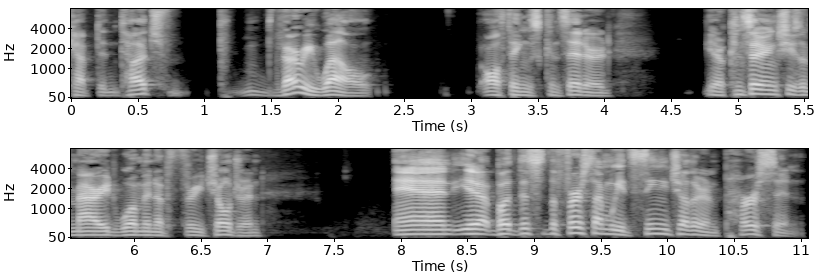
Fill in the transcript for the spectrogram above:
kept in touch very well, all things considered. You know, considering she's a married woman of three children. And you know, but this is the first time we'd seen each other in person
